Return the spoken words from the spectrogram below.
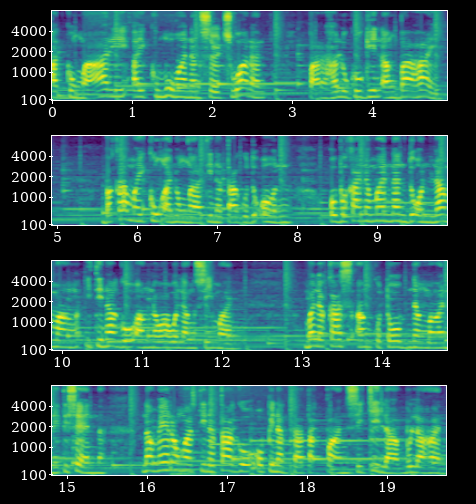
at kung maaari ay kumuha ng search warrant para halugugin ang bahay Baka may kung anong uh, tinatago doon o baka naman nandoon lamang itinago ang nawawalang seaman. Malakas ang kutob ng mga netizen na merong uh, tinatago o pinagtatakpan si Chila Bulahan.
